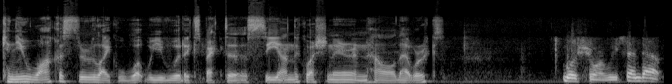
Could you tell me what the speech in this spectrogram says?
Can you walk us through like what we would expect to see on the questionnaire and how all that works? Well, sure. We send out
